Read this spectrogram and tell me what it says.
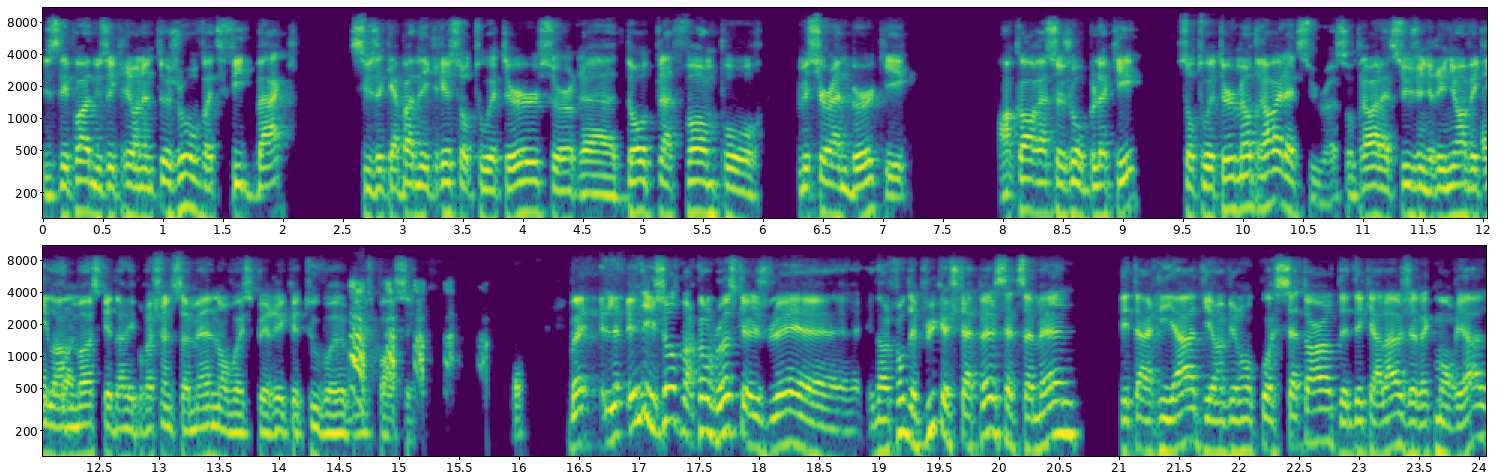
N'hésitez pas à nous écrire, on aime toujours votre feedback. Si vous êtes capable d'écrire sur Twitter, sur euh, d'autres plateformes pour Monsieur Anber qui est encore à ce jour bloqué sur Twitter, mais on travaille là-dessus. On travaille là-dessus. J'ai une réunion avec Elon Musk dans les prochaines semaines. On va espérer que tout va bien se passer. Ben, une des choses, par contre, Russ, que je voulais, euh, dans le fond, depuis que je t'appelle cette semaine, t'es à Riyad, il y a environ quoi, 7 heures de décalage avec Montréal.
